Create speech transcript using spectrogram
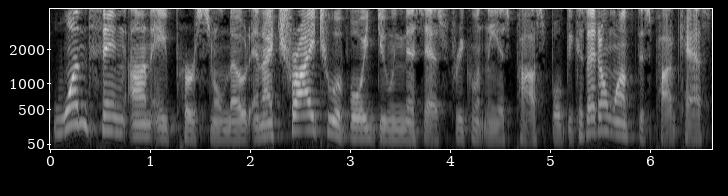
one thing on a personal note, and I try to avoid doing this as frequently as possible because I don't want this podcast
